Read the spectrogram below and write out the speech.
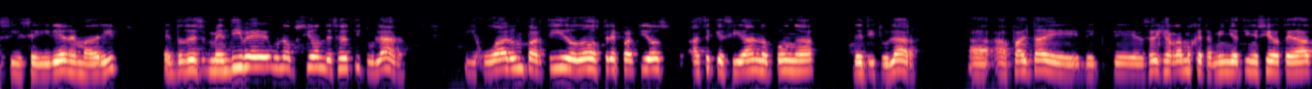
si seguiría en Madrid. Entonces, Mendy ve una opción de ser titular y jugar un partido, dos, tres partidos, hace que Zidane lo ponga de titular. A, falta de, de, Sergio Ramos, que también ya tiene cierta edad,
